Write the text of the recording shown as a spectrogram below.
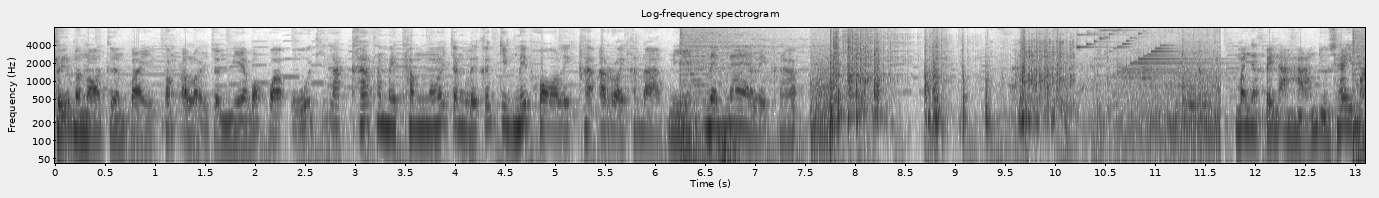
ซื้อมาน้อยเกินไปต้องอร่อยจนเมียบอกว่าอู้ที่รักคะทำไมทำน้อยจังเลยก็กินไม่พอเลยค่ะ อร่อยขนาดนี้แน่ๆเลยครับมันยังเป็นอาหารอยู่ใช่ไหม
